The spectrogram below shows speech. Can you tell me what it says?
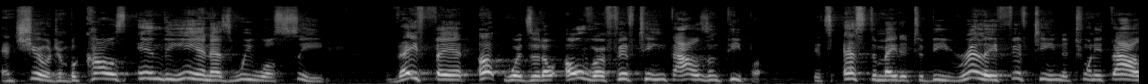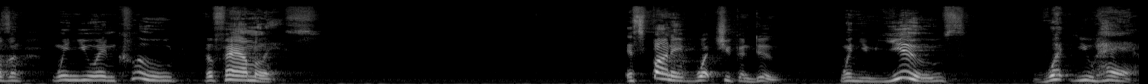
and children, because in the end, as we will see, they fed upwards of over 15,000 people. It's estimated to be really 15 to 20,000 when you include the families. It's funny what you can do when you use what you have.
